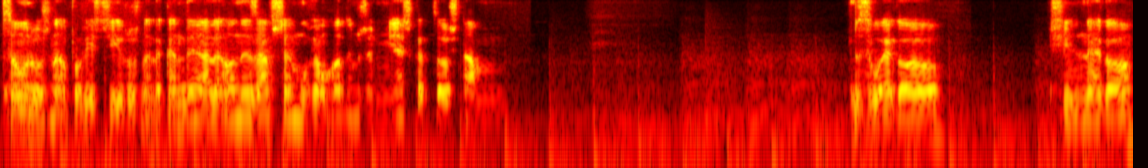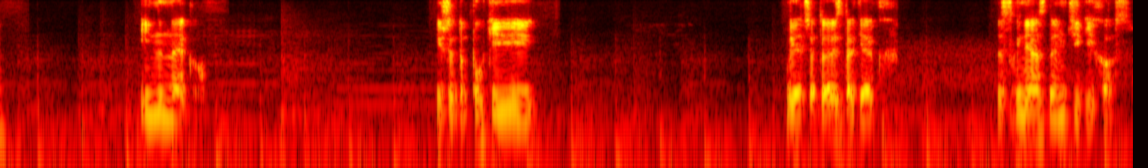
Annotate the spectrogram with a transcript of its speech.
Są różne opowieści i różne legendy, ale one zawsze mówią o tym, że mieszka coś tam złego, silnego, innego. I że dopóki wiecie, to jest tak jak z gniazdem dzikich os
